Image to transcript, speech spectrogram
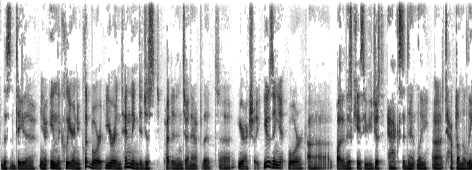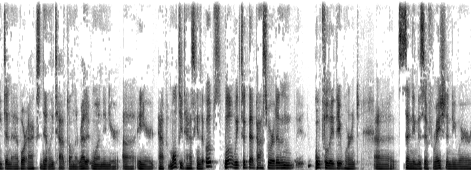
this data, you know, in the clear in your clipboard. You're intending to just put it into an app that uh, you're actually using it for. Uh, but in this case, if you just accidentally uh, tapped on the LinkedIn app or accidentally tapped on the Reddit one in your uh, in your app of multitasking, oops, well, we took that password, and then hopefully they weren't uh, sending this information anywhere,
